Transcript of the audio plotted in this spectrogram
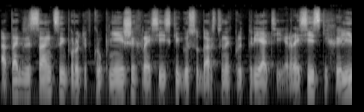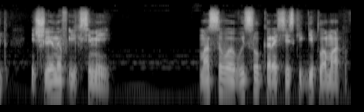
а также санкции против крупнейших российских государственных предприятий, российских элит и членов их семей. Массовая высылка российских дипломатов.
